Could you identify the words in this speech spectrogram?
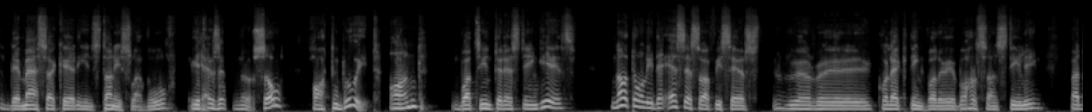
the massacre in Stanislavov. It yeah. was so hard to do it. And what's interesting is not only the SS officers were uh, collecting valuables and stealing, but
